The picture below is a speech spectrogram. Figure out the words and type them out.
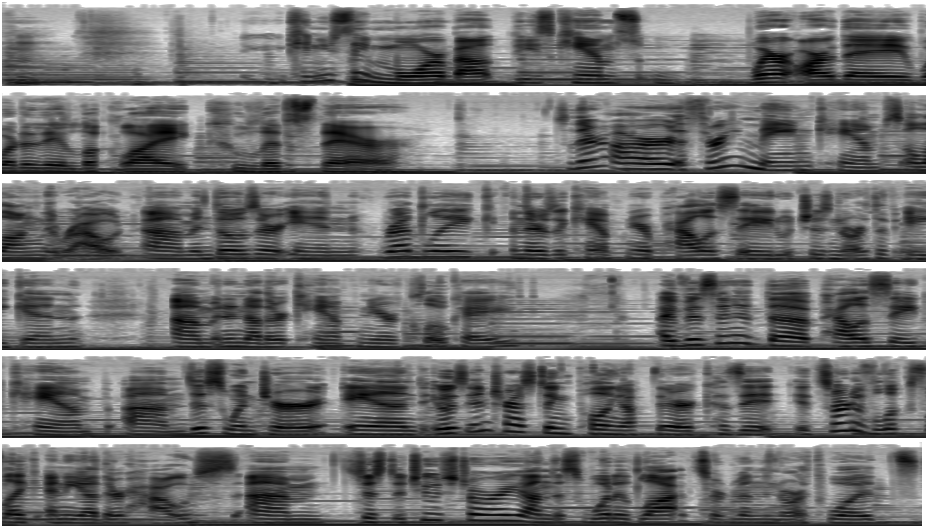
Hmm. Can you say more about these camps? Where are they? What do they look like? Who lives there? So there are three main camps along the route, um, and those are in Red Lake, and there's a camp near Palisade, which is north of Aitkin, um, and another camp near Cloquet. I visited the Palisade camp um, this winter, and it was interesting pulling up there because it, it sort of looks like any other house. Um, it's just a two story on this wooded lot, sort of in the North Woods.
